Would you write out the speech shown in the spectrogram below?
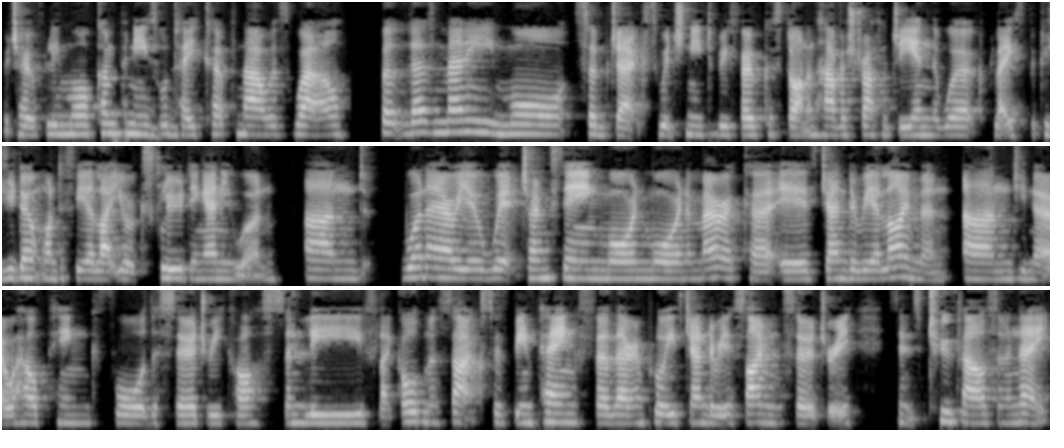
which hopefully more companies will mm-hmm. take up now as well. But there's many more subjects which need to be focused on and have a strategy in the workplace because you don't want to feel like you're excluding anyone. And one area which I'm seeing more and more in America is gender realignment and, you know, helping for the surgery costs and leave. Like Goldman Sachs have been paying for their employees' gender reassignment surgery since 2008.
